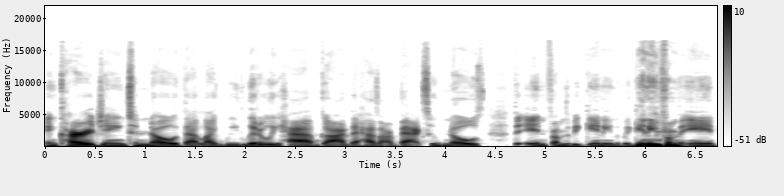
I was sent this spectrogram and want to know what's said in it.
encouraging to know that like we literally have God that has our backs who knows the end from the beginning, the beginning from the end,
